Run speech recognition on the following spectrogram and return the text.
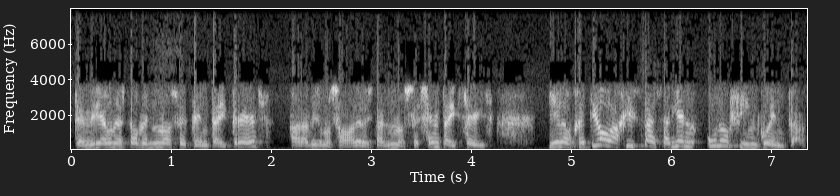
tendría un stop en 1,73, ahora mismo Sabadell está en 1,66, y el objetivo bajista estaría en 1,50.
